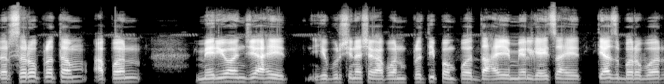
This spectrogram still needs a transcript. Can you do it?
तर सर्वप्रथम आपण मेरिओन जे आहेत हे बुरशीनाशक आपण प्रतिपंप दहा एम एल घ्यायचं आहे. त्याचबरोबर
